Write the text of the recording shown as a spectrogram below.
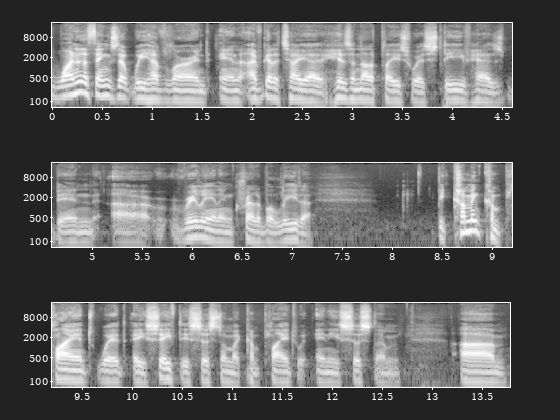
one of the things that we have learned, and I've got to tell you, here's another place where Steve has been uh, really an incredible leader becoming compliant with a safety system or compliant with any system um,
